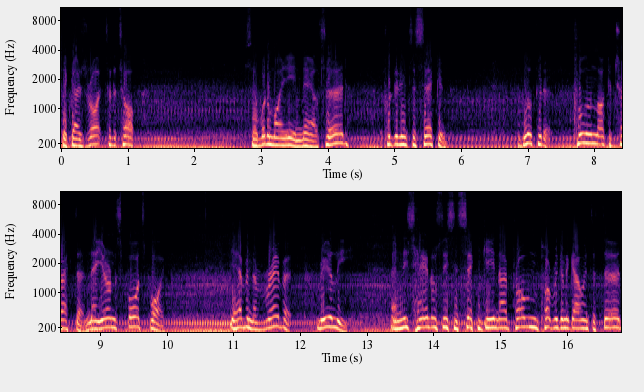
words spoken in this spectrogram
that goes right to the top. So what am I in now? Third? Put it into second. Look at it pulling like a tractor. Now you're on a sports bike. You're having to rev it really. And this handles this in second gear no problem. Probably going to go into third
